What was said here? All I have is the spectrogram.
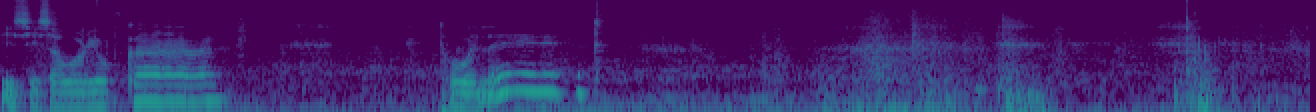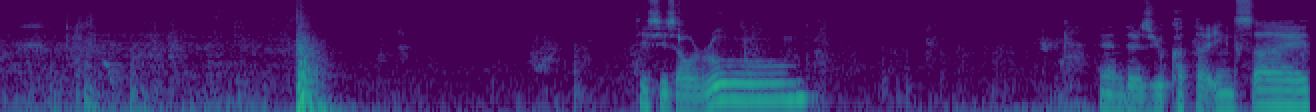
This is our ryokan. toilet. This is our room. And there's yukata inside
